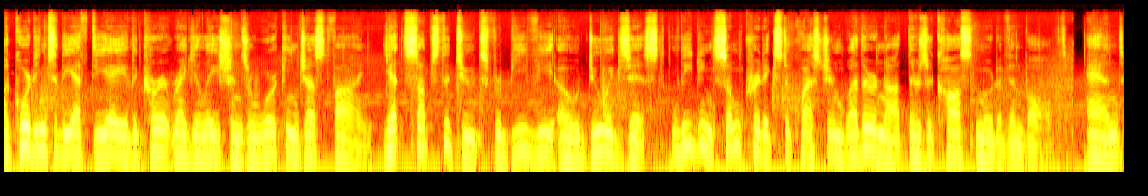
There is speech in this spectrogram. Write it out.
According to the FDA, the current regulations are working just fine, yet substitutes for BVO do exist, leading some critics to question whether or not there's a cost motive involved. And,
